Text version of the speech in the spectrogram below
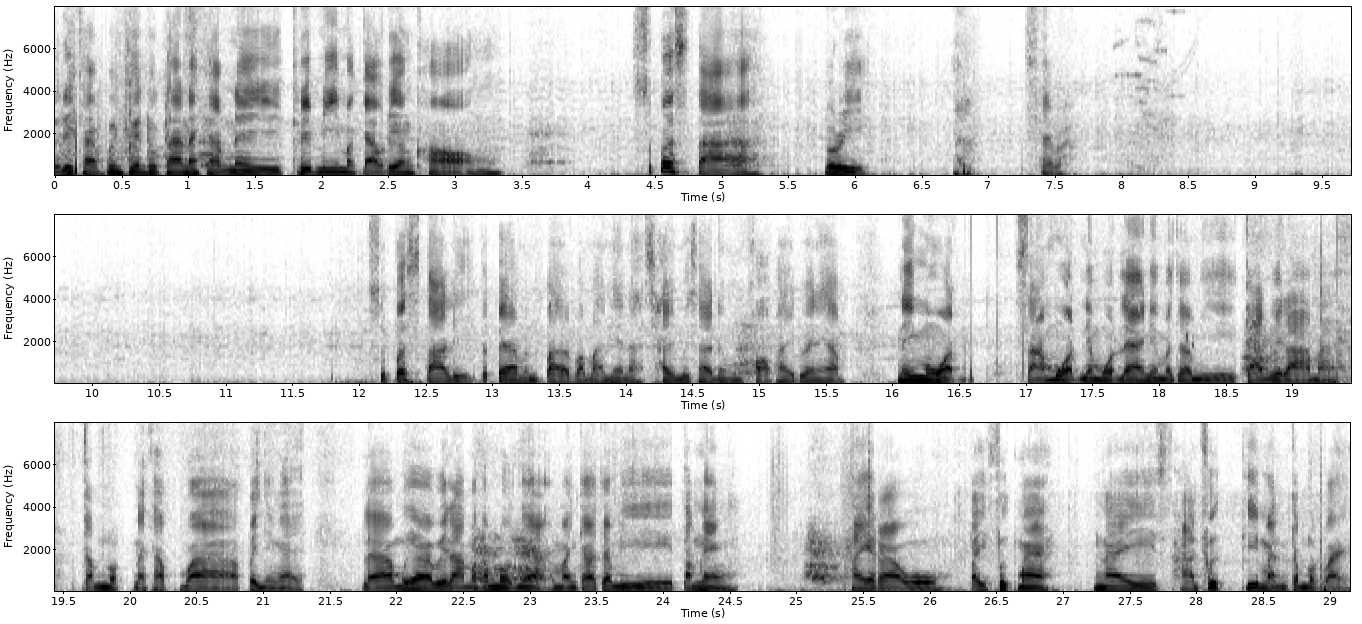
วัสดีครับเพื่อนๆทุกท่านนะครับ ในคลิปนี้มากล่าวเรื่องของซูเปอร์สตาร์ลีใช่ปะซูเปอร์สตาร์ลีกแปลมันไปประมาณเนี้ยนะ ใช่ไม่ใช่ต้องขออภัยด้วยนะครับ ในหมวดสามหมวดเนี่ยหมวดแรกเนี่ยมันจะมีการเวลามากำหนดนะครับว่าเป็นยังไง แล้วเมื่อเวลามากำหนดเนี่ยมันก็จะมีตำแหน่งให้เราไปฝึกมาในฐานฝึกที่มันกำหนดไว้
